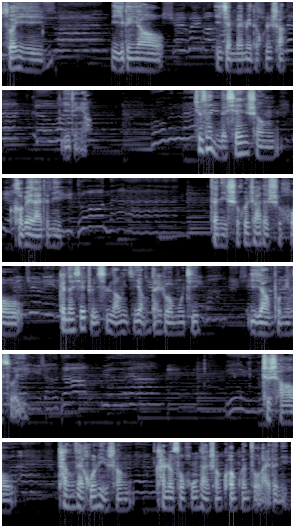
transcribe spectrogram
所以，你一定要一件美美的婚纱，一定要。就算你的先生和未来的你，在你试婚纱的时候，跟那些准新郎一样呆若木鸡，一样不明所以，至少他能在婚礼上看着从红毯上款款走来的你，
